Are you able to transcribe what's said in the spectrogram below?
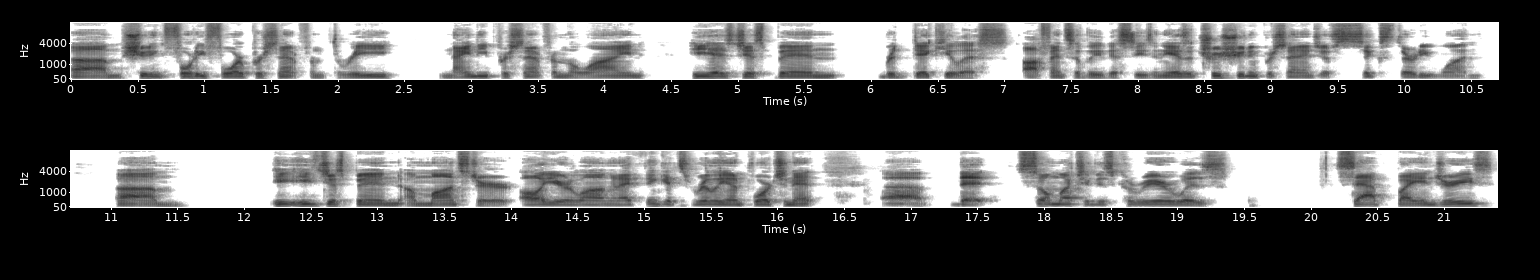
um, shooting 44% from three, 90% from the line. He has just been ridiculous offensively this season. He has a true shooting percentage of 631. Um, he, he's just been a monster all year long. And I think it's really unfortunate uh, that so much of his career was sapped by injuries,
